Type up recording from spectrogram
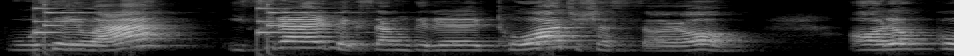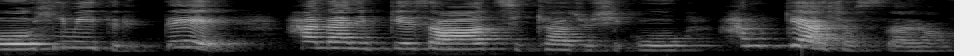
모세와 이스라엘 백성들을 도와주셨어요. 어렵고 힘이 들 때 하나님께서 지켜주시고 함께 하셨어요.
